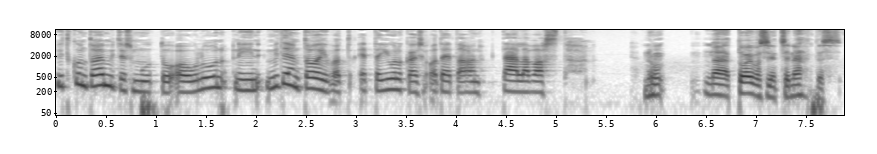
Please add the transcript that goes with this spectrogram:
nyt kun toimitus muuttuu Ouluun, niin miten toivot, että julkaisu otetaan täällä vastaan? No mä toivoisin, että se nähtäisi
